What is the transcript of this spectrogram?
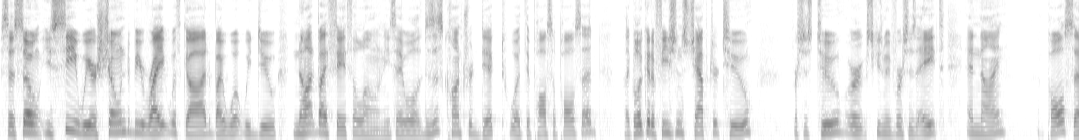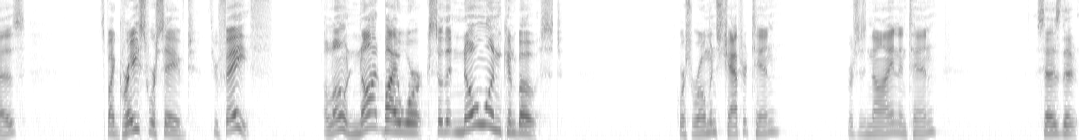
says, So you see, we are shown to be right with God by what we do, not by faith alone. you say, Well, does this contradict what the Apostle Paul said? Like, look at Ephesians chapter 2, verses 2, or excuse me, verses 8 and 9. Paul says, It's by grace we're saved, through faith alone, not by works, so that no one can boast. Of course, Romans chapter 10, verses 9 and 10 says that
